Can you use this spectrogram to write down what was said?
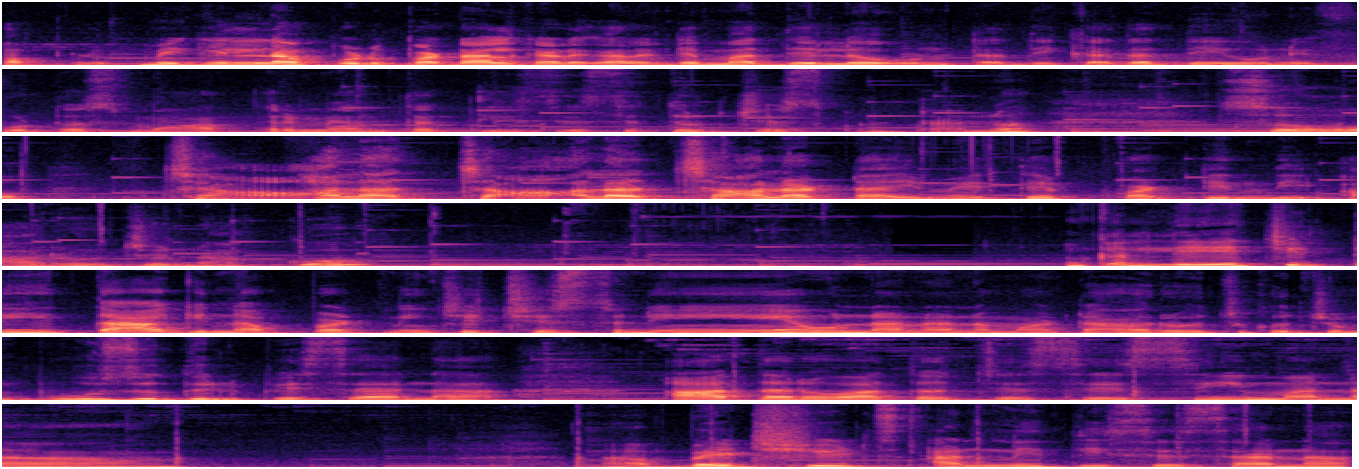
అప్పుడు మిగిలినప్పుడు పటాలు కడగాలంటే మధ్యలో ఉంటుంది కదా దేవుని ఫొటోస్ మాత్రమే అంతా తీసేసి తుడిచేసుకుంటాను. సో చాలా చాలా చాలా టైం అయితే పట్టింది ఆ రోజు నాకు. ఇంకా లేచి టీ తాగినప్పటి నుంచి చేస్తూనే ఉన్నాను అనమాట ఆ రోజు కొంచెం బూజు దులిపేశాను. ఆ తర్వాత వచ్చేసేసి మన బెడ్షీట్స్ అన్నీ తీసేసాను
